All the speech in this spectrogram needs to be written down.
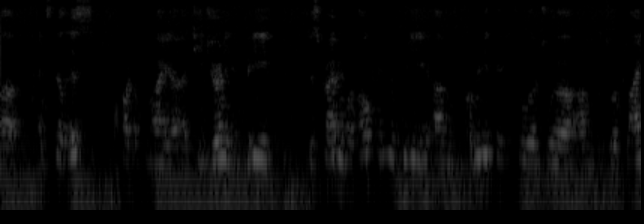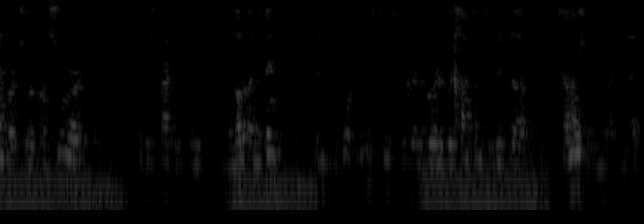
uh, and still is part of my uh, tea journey and really describing well how can you really um, communicate to to a um, to a client or to a consumer to describe the taste. I mean, a lot. Of, I think in, in both industries we're, we're, we're sometimes a bit uh, challenged in, uh, in that.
